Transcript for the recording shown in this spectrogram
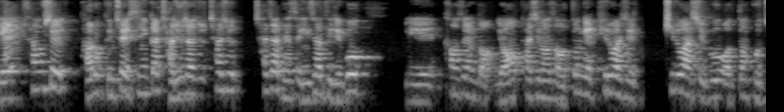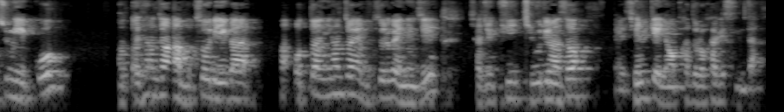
예, 사무실 바로 근처에 있으니까 자주자주 자주 찾아뵈서 인사드리고 이 카운슬링도 영업하시면서 어떤 게 필요하시, 필요하시고 어떤 고충이 있고 어떤 현장의 목소리가 어떤 현장의 목소리가 있는지 자주 귀 기울이면서 예, 재밌게 영업하도록 하겠습니다.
